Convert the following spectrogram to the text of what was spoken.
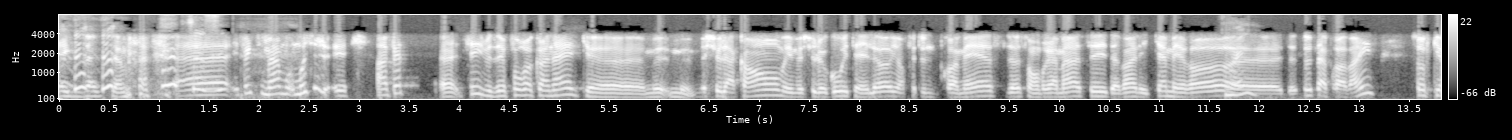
Exactement. Euh, effectivement, moi moi aussi, je- en fait, euh, tu sais, je veux dire, faut reconnaître que M. M- Lacombe et M. Legault étaient là, ils ont fait une promesse, là, sont vraiment, tu sais, devant les caméras Oui. euh, de toute la province. Sauf que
